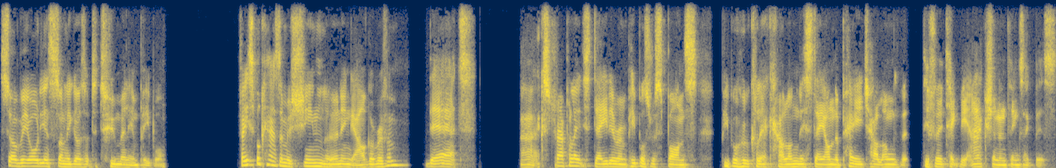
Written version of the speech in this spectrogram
So the audience suddenly goes up to 2 million people. Facebook has a machine learning algorithm that uh, extrapolates data and people's response, people who click, how long they stay on the page, how long if they take the action, and things like this.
